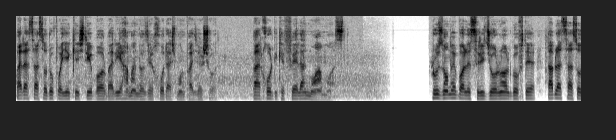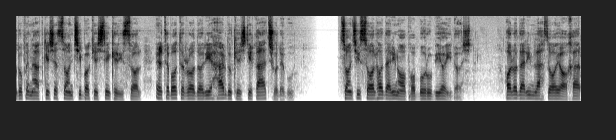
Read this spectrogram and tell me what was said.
بعد از تصادف با یک کشتی باربری هم اندازه خودش منفجر شد. برخوردی که فعلا معماست. روزنامه والستری جورنال گفته قبل از تصادف نفتکش سانچی با کشتی کریستال ارتباط راداری هر دو کشتی قطع شده بود. سانچی سالها در این آبها برو بیایی داشت. حالا در این لحظه های آخر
